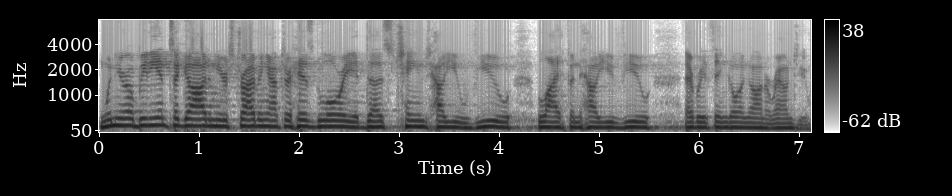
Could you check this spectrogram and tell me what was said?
When you're obedient to God and you're striving after His glory, it does change how you view life and how you view everything going on around you.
